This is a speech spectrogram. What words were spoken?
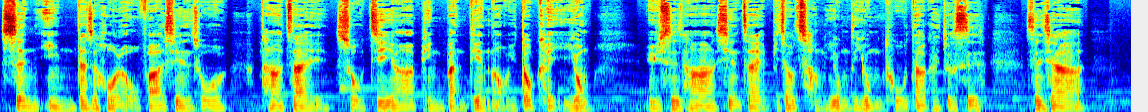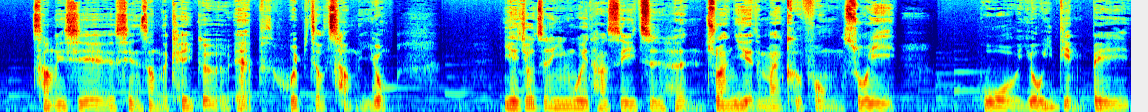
声音，但是后来我发现说，它在手机啊、平板电脑也都可以用，于是它现在比较常用的用途大概就是剩下唱一些线上的 K 歌 App 会比较常用。也就正因为它是一支很专业的麦克风，所以我有一点被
